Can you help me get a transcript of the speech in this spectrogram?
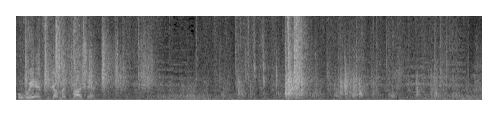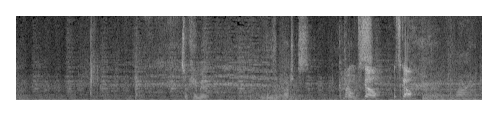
Oh, wait, I forgot my project. It's okay, man. We'll do the projects. Come on, let's go. Let's go. Fine.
